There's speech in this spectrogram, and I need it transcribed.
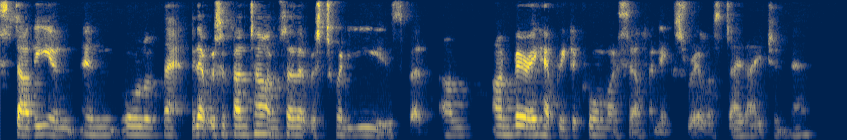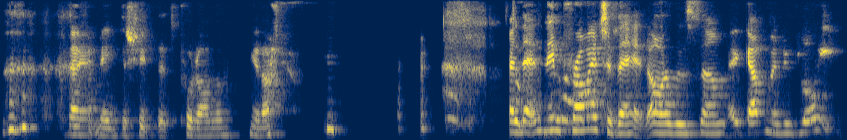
study and, and all of that. That was a fun time. So that was 20 years. But I'm, I'm very happy to call myself an ex real estate agent now. Don't need the shit that's put on them, you know. and, then, and then prior to that, I was um, a government employee.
